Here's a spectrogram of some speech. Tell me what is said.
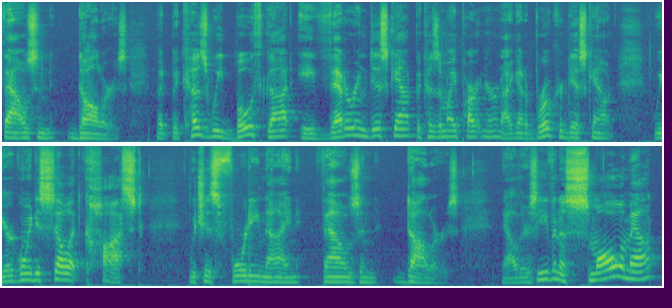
$1,000. But because we both got a veteran discount because of my partner and I got a broker discount, we are going to sell at cost, which is $49,000. Now, there's even a small amount,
